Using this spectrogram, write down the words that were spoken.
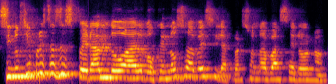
Sino siempre estás esperando algo que no sabes si la persona va a ser o no.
